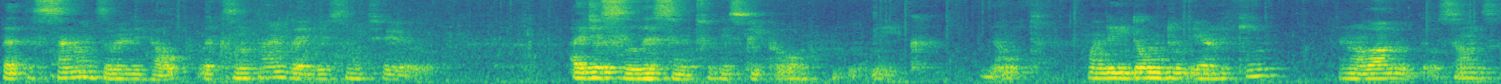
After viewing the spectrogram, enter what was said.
But the sounds really help. Like sometimes I listen to I just listen to these people make note when they don't do ear licking. And a lot of those sounds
